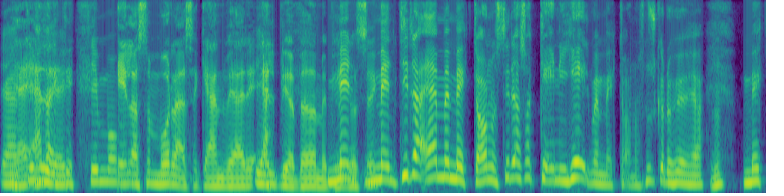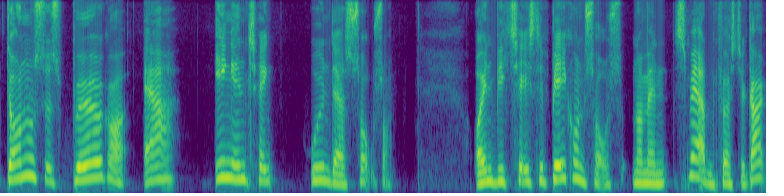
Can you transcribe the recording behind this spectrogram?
Ja, Ja, det er der ikke ikke. Det må... Ellers så må der altså gerne være det. Ja. Alt bliver bedre med Men, pickles, ikke? men det, der er med McDonald's, det der er så genialt med McDonald's, nu skal du høre her. Mm. McDonald's burger er ingenting uden deres saucer. Og en Big Tasty bacon sauce, når man smager den første gang,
